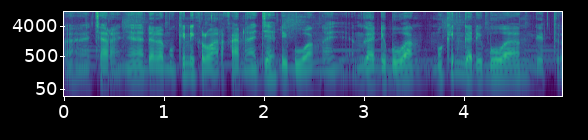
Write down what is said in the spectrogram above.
Uh, caranya adalah mungkin dikeluarkan aja dibuang aja. Nggak dibuang mungkin nggak dibuang gitu.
